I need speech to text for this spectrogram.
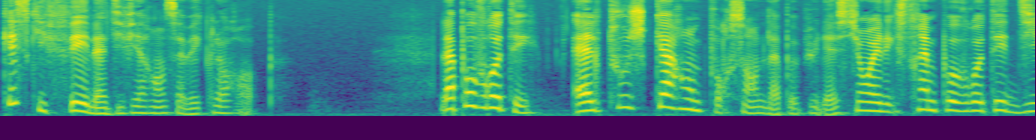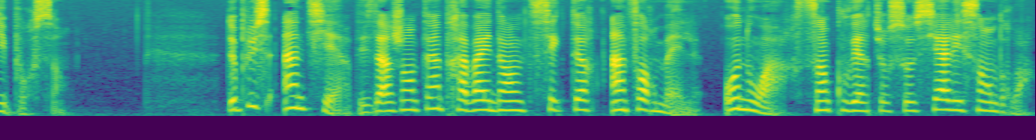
Qu'est-ce qui fait la différence avec l'Europe? La pauvreté, elle touche 40% de la population et l'extrême pauvreté 10%. De plus, un tiers des Argentins travaillent dans le secteur informel, au noir, sans couverture sociale et sans droit.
